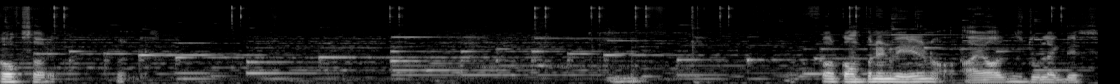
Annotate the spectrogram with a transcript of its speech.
Oh sorry for component variant i always do like this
